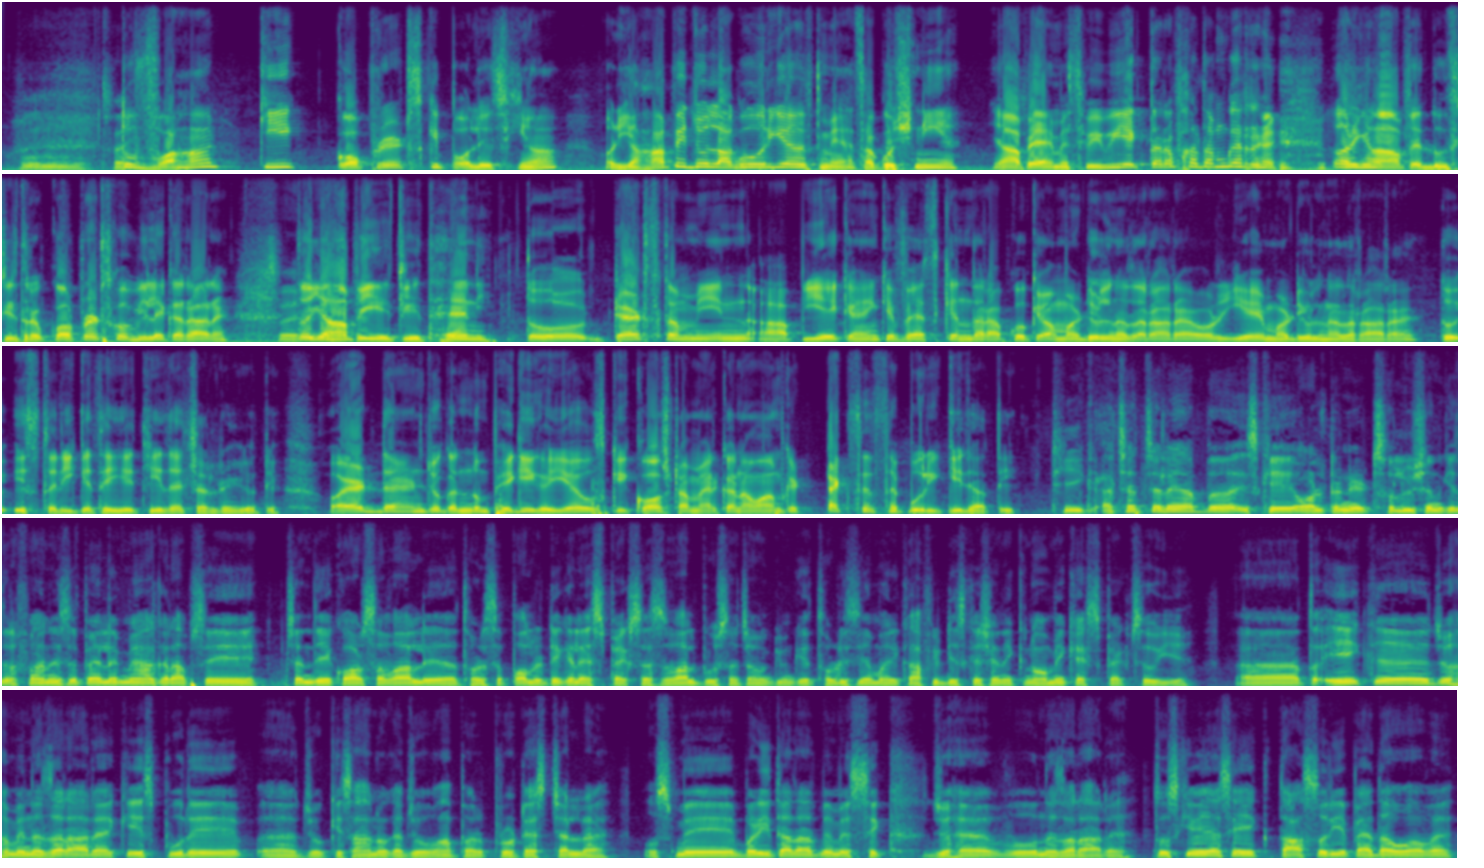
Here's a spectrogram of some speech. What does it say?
تو وہاں کی کارپوریٹس کی پالیسیاں اور یہاں پہ جو لاگو ہو رہی ہے اس میں ایسا کچھ نہیں ہے۔ یہاں پہ ایم ایس پی بھی ایک طرف ختم کر رہے ہیں اور یہاں پہ دوسری طرف کارپوریٹس کو بھی لے کر آ رہے ہیں۔ تو یہاں پہ یہ چیز ہے نہیں۔ تو ڈیٹس دا مین آپ یہ کہیں کہ ویسٹ کے اندر آپ کو کیا ماڈیول نظر آ رہا ہے اور یہ ماڈیول نظر آ رہا ہے۔ تو اس طریقے سے یہ چیزیں چل رہی ہوتی اور ایٹ دا اینڈ جو گندم پھینکی گئی ہے اس کی کاسٹ امیرکن عوام کے ٹیکسز سے پوری کی جاتی۔ ٹھیک۔ اچھا چلیں اب اس کے آلٹرنیٹ سولوشن کی طرف آنے سے پہلے میں اگر آپ سے چند ایک اور سوال تھوڑے سے پولیٹیکل اسپیکٹ سے سوال پوچھنا چاہوں کیونکہ تھوڑی سی ہماری کافی ڈسکشن اکنامک اسپیکٹ سے ہوئی ہے۔ تو ایک جو ہمیں نظر آ رہا ہے کہ اس پورے جو کسانوں کا جو وہاں پر پروٹیسٹ چل رہا ہے اس میں بڑی تعداد میں میں سکھ جو ہے وہ نظر آ رہے ہیں۔ تو اس کی وجہ سے ایک تاثر یہ پیدا ہوا ہوا ہے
